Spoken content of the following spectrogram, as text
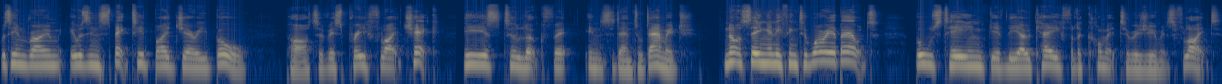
was in Rome, it was inspected by Jerry Ball. Part of his pre flight check he is to look for incidental damage. Not seeing anything to worry about, Ball's team give the okay for the Comet to resume its flight.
